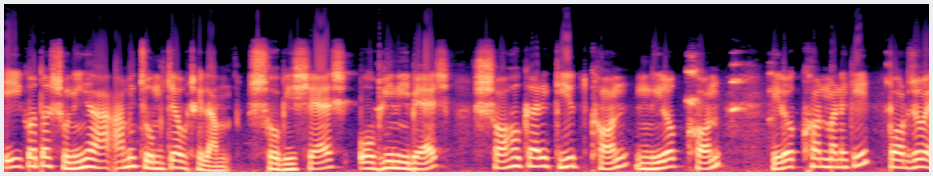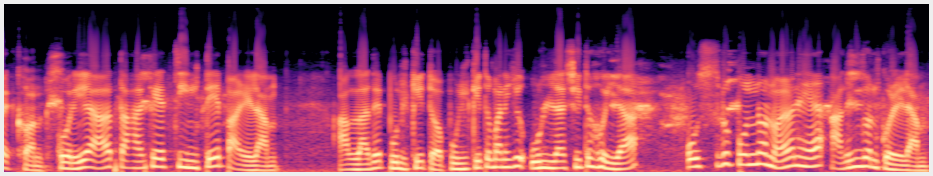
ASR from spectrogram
এই কথা শুনিয়া আমি চমকিয়া উঠিলাম। সবিশেষ, অভিনিবেশ, সহকারী কিয়ৎক্ষণ নিরক্ষণ নিরক্ষণ মানে কি? পর্যবেক্ষণ করিয়া তাহাকে চিনতে পারিলাম। আহ্লাদে পুলকিত পুলকিত মানে কি? উল্লাসিত হইয়া অশ্রুপূর্ণ নয়নে আলিঙ্গন করিলাম।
